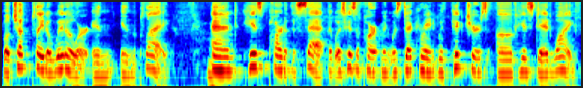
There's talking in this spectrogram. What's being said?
Well, Chuck played a widower in in the play. And his part of the set, that was his apartment, was decorated with pictures of his dead wife.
